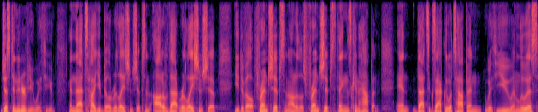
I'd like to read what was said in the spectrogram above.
just an interview with you. And that's how you build relationships. And out of that relationship you develop friendships and out of those friendships things can happen. And that's exactly what's happened with you and lewis.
